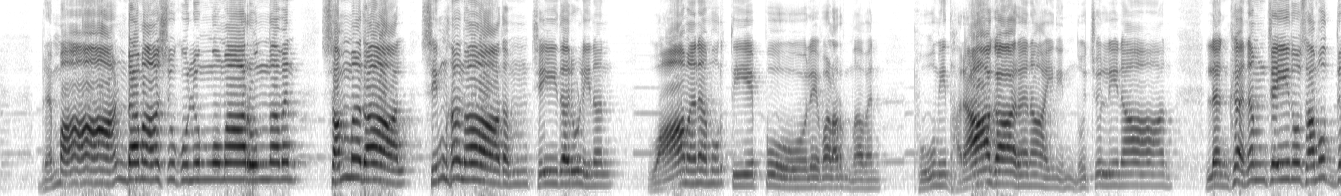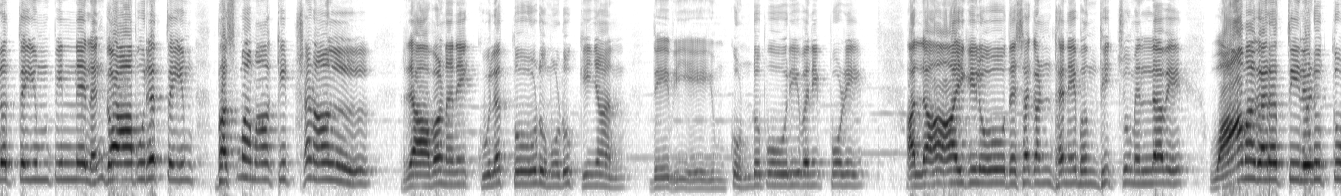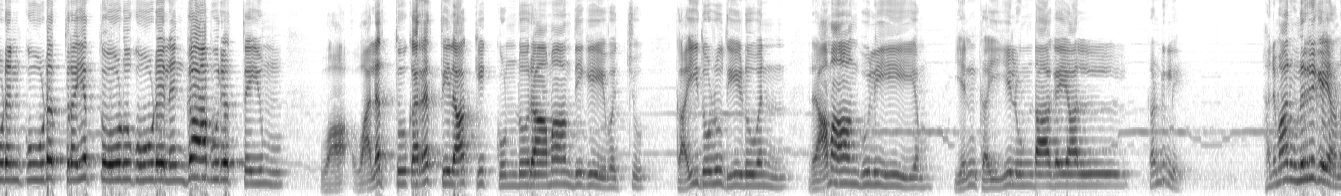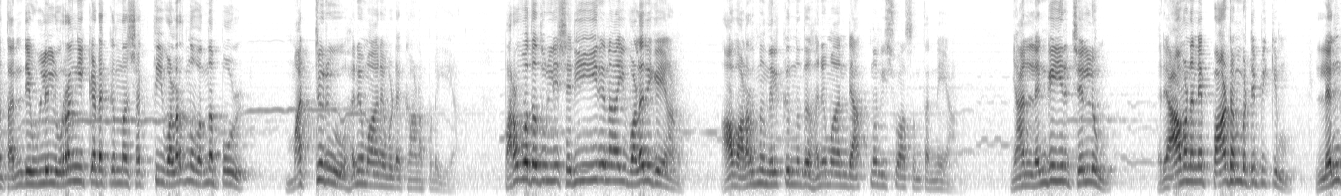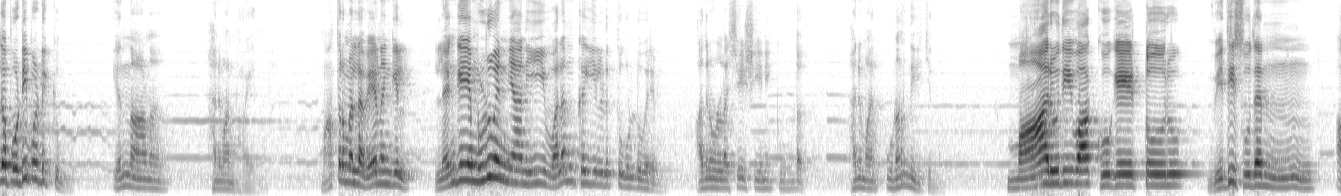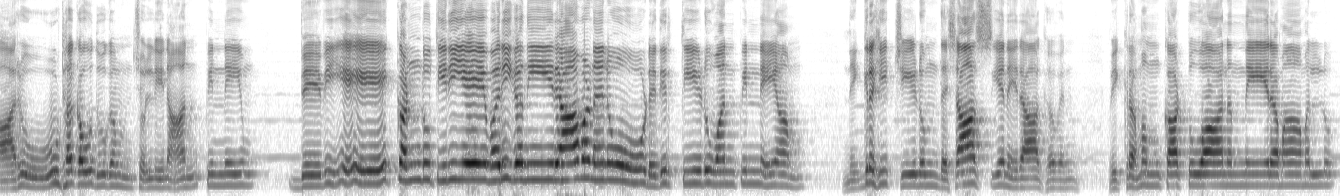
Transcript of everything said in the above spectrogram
ബ്രഹ്മാണ്ടമാശു കുലുങ്ങുമാറുന്നവൻ സമ്മതാൽ സിംഹനാദം ചെയ്തരുളിനൻ. വാമനമൂർത്തിയെപ്പോലെ വളർന്നവൻ ഭൂമി ധരാകാരനായി നിന്നു ചൊല്ലിനാൻ. ലംഘനം ചെയ്തു സമുദ്രത്തെയും പിന്നെ ലങ്കാപുരത്തെയും ഭസ്മമാക്കി ക്ഷണാൽ രാവണനെ കുലത്തോടു മുടുക്കി ഞാൻ ദേവിയെയും കൊണ്ടുപോരിവനിപ്പോഴേ. അല്ലായികിലോ ദശകണ്ഠനെ ബന്ധിച്ചു മെല്ലവേ വാമകരത്തിലെടുത്തുടൻ കൂടത്രയത്തോടുകൂടെ ലങ്കാപുരത്തെയും വലത്തു കരത്തിലാക്കിക്കൊണ്ടു രാമാന്തികെ വച്ചു. കൈതൊഴുതീടുവൻ രാമാങ്കുലീയം എൻ കയ്യിലുണ്ടാകയാൽ. കണ്ടില്ലേ? ഹനുമാൻ ഉണരുകയാണ്. തന്റെ ഉള്ളിൽ ഉറങ്ങിക്കിടക്കുന്ന ശക്തി വളർന്നു വന്നപ്പോൾ മറ്റൊരു ഹനുമാൻ ഇവിടെ കാണപ്പെടുകയാണ്. പർവതതുല്യ ശരീരനായി വളരുകയാണ്. ആ വളർന്നു നിൽക്കുന്നത് ഹനുമാന്റെ ആത്മവിശ്വാസം തന്നെയാണ്. ഞാൻ ലങ്കയിൽ ചെല്ലും രാവണനെ പാഠം പഠിപ്പിക്കും ലങ്ക പൊടിപൊടിക്കും എന്നാണ് ഹനുമാൻ പറയുന്നത്. മാത്രമല്ല വേണമെങ്കിൽ ലങ്കയെ മുഴുവൻ ഞാൻ ഈ വലം കയ്യിൽ എടുത്തു കൊണ്ടുവരും. അതിനുള്ള ശേഷി എനിക്കുണ്ട്. ഹനുമാൻ ഉണർന്നിരിക്കുന്നു. മാരുതി വാക്കുകേട്ടോരു വിധിസുതൻ ആരൂഢ കൗതുകം ചൊല്ലിനാൻ പിന്നെയും ദേവിയെ കണ്ടു തിരിയെ വരിക നീ രാവണനോട് രാവണനോടെതിർത്തിയിടുവാൻ പിന്നെയാം. നിഗ്രഹിച്ചിടും ദശാസ്യനെ രാഘവൻ വിക്രമം കാട്ടുവാനന്നേരമാമല്ലോ.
